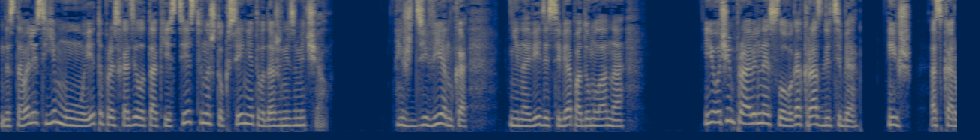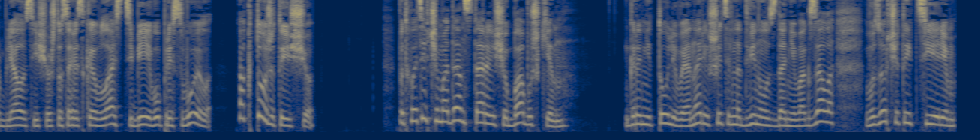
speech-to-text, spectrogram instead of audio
доставались ему, и это происходило так естественно, что Ксения этого даже не замечала. «Иждивенко!» — ненавидя себя, подумала она. «И очень правильное слово, как раз для тебя. Ишь, оскорблялась еще, что советская власть тебе его присвоила. А кто же ты еще?» Подхватив чемодан, старый еще бабушкин, гранитолевый, она решительно двинулась в здание вокзала в узорчатый терем,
